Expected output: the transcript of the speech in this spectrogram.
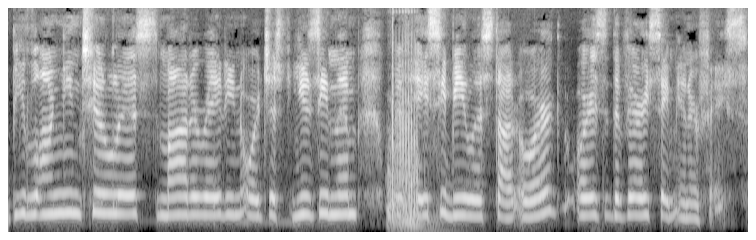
belonging to lists, moderating, or just using them with acblist.org? Or is it the very same interface?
